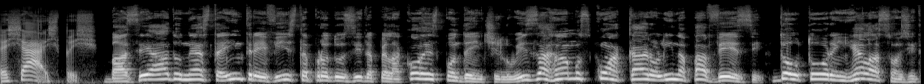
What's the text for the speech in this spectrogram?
Fecha aspas. Baseado nesta entrevista produzida pela correspondente Luísa Ramos com a Carolina Pavese, doutora em Relações internacionais,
